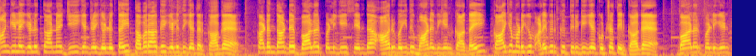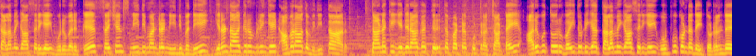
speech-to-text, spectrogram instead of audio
ஆங்கில எழுத்தான ஜி என்ற எழுத்தை தவறாக எழுதியதற்காக கடந்தாண்டு பாலர் பள்ளியை சேர்ந்த ஆறு வயது மாணவியின் காதை காயமடையும் அளவிற்கு திருகிய குற்றத்திற்காக பாலர் பள்ளியின் தலைமை ஆசிரியை ஒருவருக்கு செஷன்ஸ் நீதிமன்ற நீதிபதி இரண்டாயிரம் ரிங்கேட் அபராதம் விதித்தார். தனக்கு எதிராக திருத்தப்பட்ட குற்றச்சாட்டை அறுபத்தோரு வயதுடைய தலைமை ஆசிரியை ஒப்புக்கொண்டதைத் தொடர்ந்து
